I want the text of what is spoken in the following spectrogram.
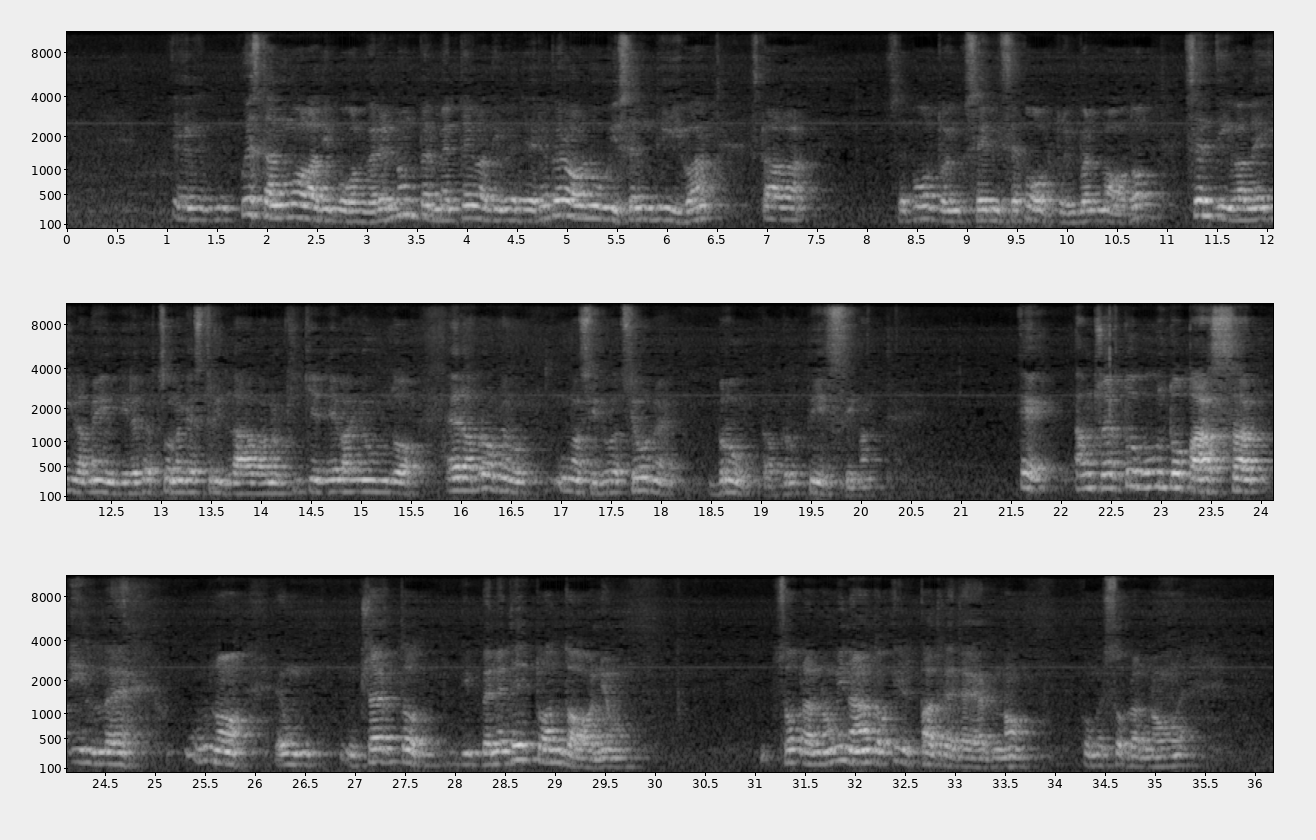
E questa nuvola di polvere non permetteva di vedere, però lui sentiva, stava sepolto, semisepolto in quel modo, sentiva le, i lamenti, le persone che strillavano, chi chiedeva aiuto, era proprio una situazione brutta, bruttissima. E a un certo punto passa il, uno, un, un certo di Benedetto Antonio, soprannominato il Padre Eterno come soprannome.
